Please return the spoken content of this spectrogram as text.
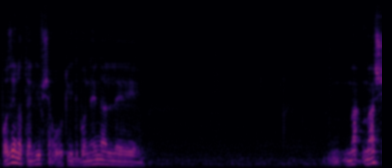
פה זה נותן לי אפשרות להתבונן על... אה, מה, מה, ש,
